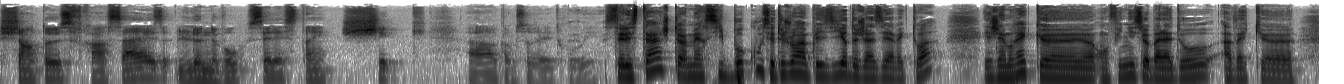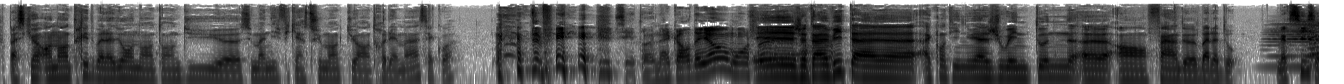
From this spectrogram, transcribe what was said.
Chanteuse française, le nouveau Célestin chic. Alors, comme ça, vous allez trouver. Célestin, je te remercie beaucoup. C'est toujours un plaisir de jaser avec toi. Et j'aimerais qu'on finisse le balado avec... euh, parce qu'en entrée de balado, on a entendu euh, ce magnifique instrument que tu as entre les mains. C'est quoi? C'est un accordéon, mon cher. Et je t'invite à, à continuer à jouer une tune euh, en fin de balado. Merci. Ça...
